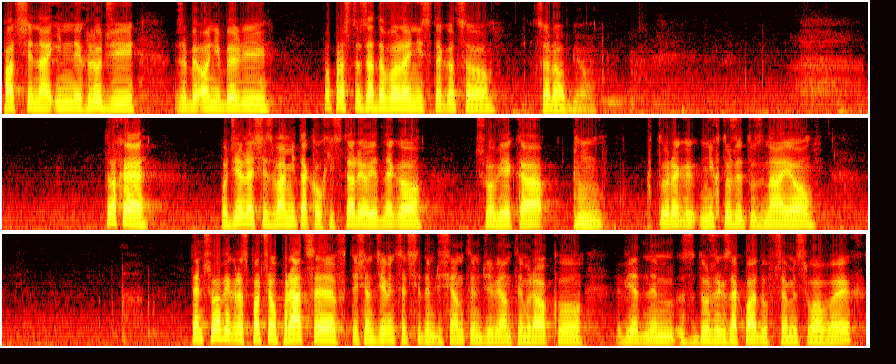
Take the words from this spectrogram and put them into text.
Patrzcie na innych ludzi, żeby oni byli po prostu zadowoleni z tego, co, co robią. Trochę podzielę się z Wami taką historią jednego człowieka, którego niektórzy tu znają. Ten człowiek rozpoczął pracę w 1979 roku w jednym z dużych zakładów przemysłowych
